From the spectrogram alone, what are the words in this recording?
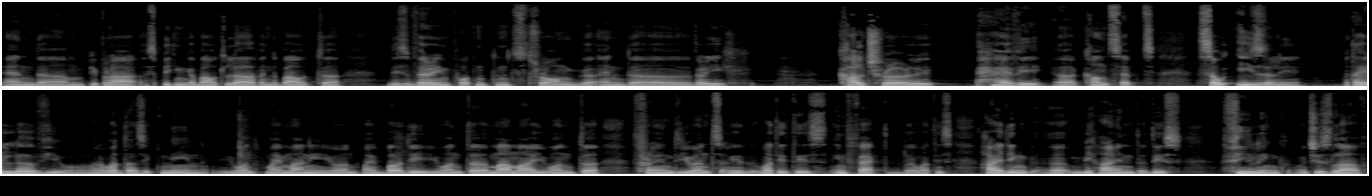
and um, people are speaking about love and about uh, these very important and strong and uh, very culturally heavy uh, concepts so easily. But I love you. What does it mean? You want my money, you want my body, you want uh, mama, you want a friend, you want uh, what it is, in fact, what is hiding uh, behind this feeling, which is love.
